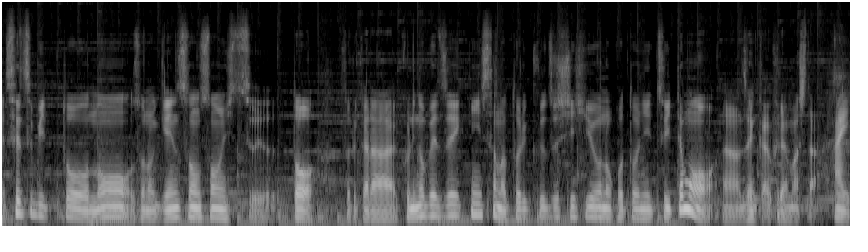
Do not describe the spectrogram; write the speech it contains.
ー、設備等のその減損損失とそれから繰延税金資産の取り崩し費用のことについても前回触れました、はい、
